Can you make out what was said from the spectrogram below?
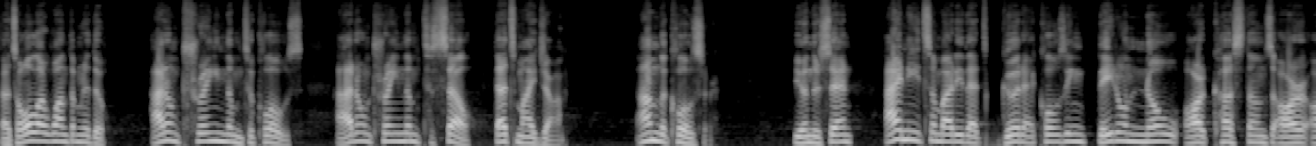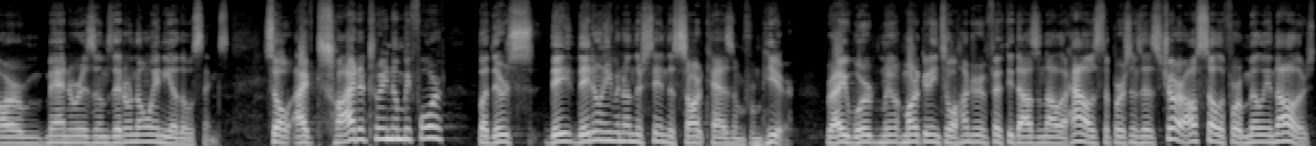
That's all I want them to do. I don't train them to close. I don't train them to sell. That's my job. I'm the closer. You understand? I need somebody that's good at closing. They don't know our customs, our our mannerisms. They don't know any of those things. So I've tried to train them before, but there's they they don't even understand the sarcasm from here, right? We're marketing to a hundred and fifty thousand dollar house. The person says, "Sure, I'll sell it for a million dollars."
